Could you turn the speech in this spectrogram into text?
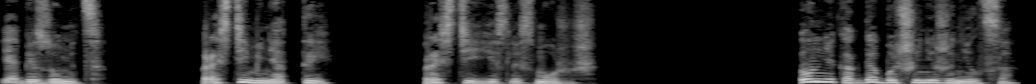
Я безумец. Прости меня ты. Прости, если сможешь. Он никогда больше не женился.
